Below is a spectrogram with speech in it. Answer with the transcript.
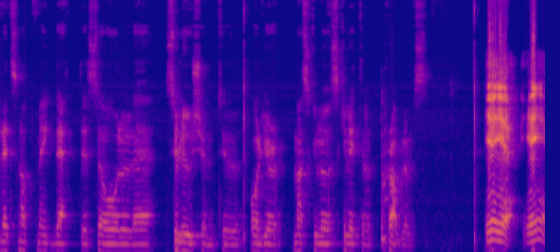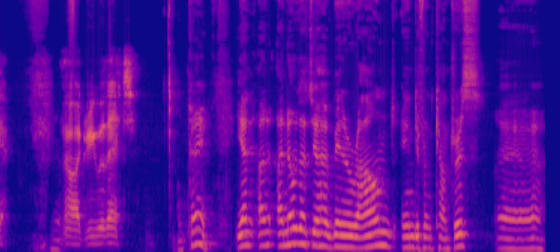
let's not make that the sole uh, solution to all your musculoskeletal problems. Yeah, yeah, yeah, yeah. Yeah. No, I agree with that. Okay. Yeah, and I, I know that you have been around in different countries, uh, uh,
